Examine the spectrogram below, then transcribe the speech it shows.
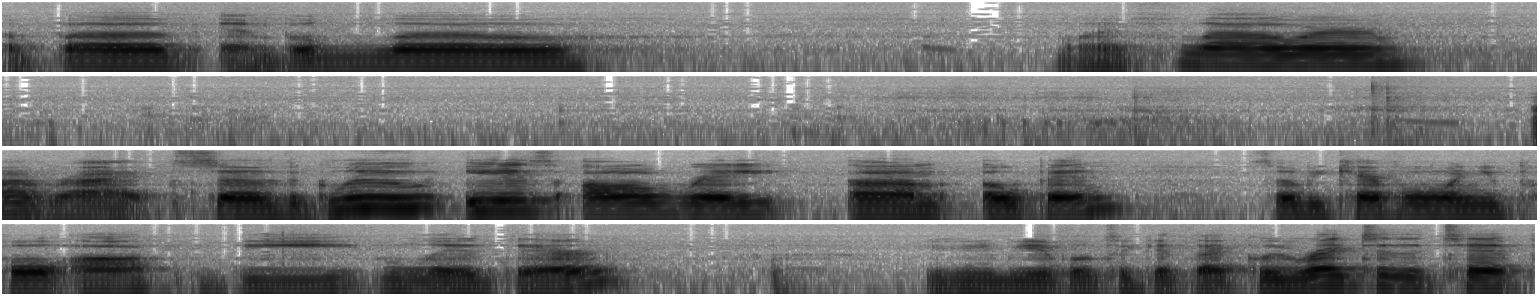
above and below my flower. All right, so the glue is already um, open. So be careful when you pull off the lid there. You're going to be able to get that glue right to the tip.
